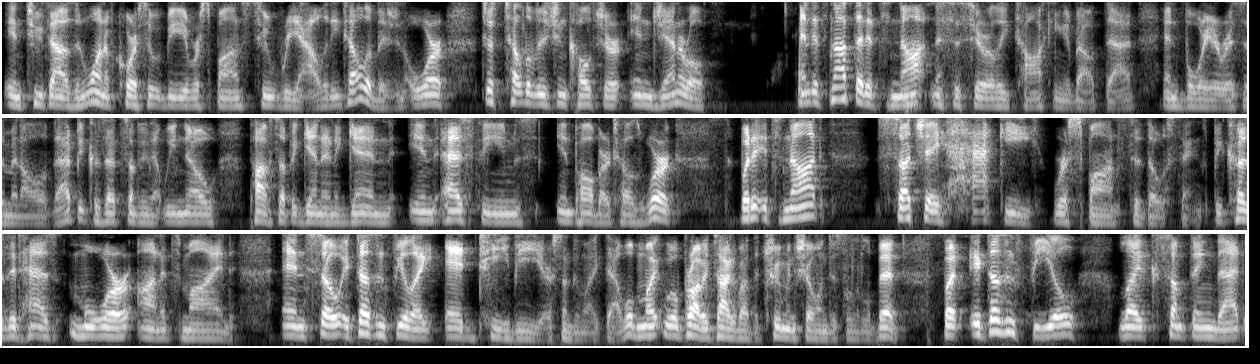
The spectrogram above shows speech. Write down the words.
in 2001, of course, it would be a response to reality television or just television culture in general. And it's not that it's not necessarily talking about that and voyeurism and all of that, because that's something that we know pops up again and again in as themes in Paul Bartel's work. But it's not such a hacky response to those things because it has more on its mind, and so it doesn't feel like Ed TV or something like that. We'll might, we'll probably talk about the Truman Show in just a little bit, but it doesn't feel like something that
